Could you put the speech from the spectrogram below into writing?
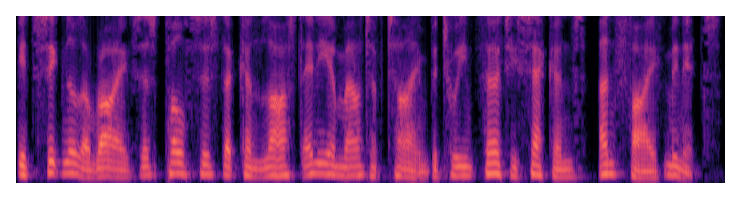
Its signal arrives as pulses that can last any amount of time between 30 seconds and 5 minutes.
